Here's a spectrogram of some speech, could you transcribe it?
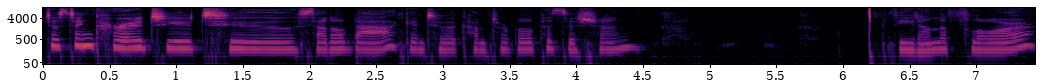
Just encourage you to settle back into a comfortable position, feet on the floor,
